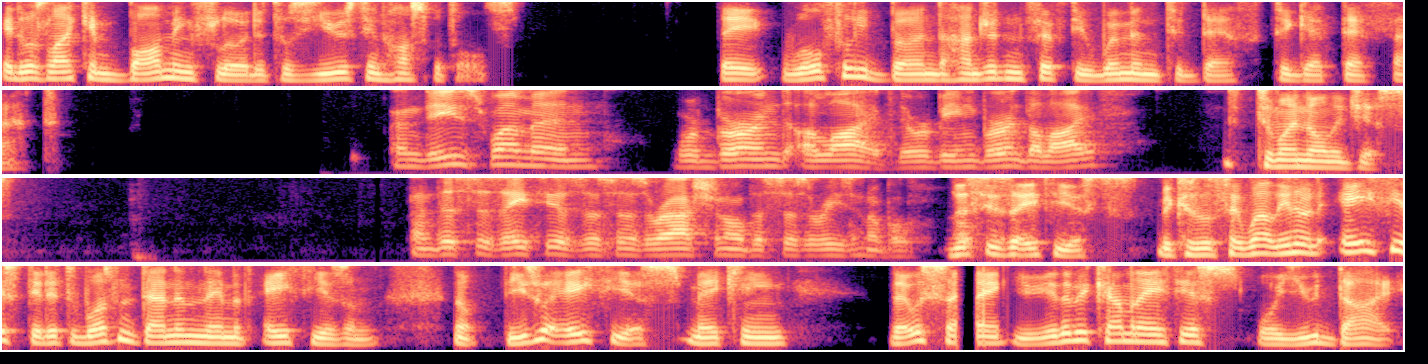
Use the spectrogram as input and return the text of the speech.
It was like embalming fluid. It was used in hospitals. They willfully burned 150 women to death to get their fat. And these women were burned alive. They were being burned alive? To my knowledge, yes and this is atheist, this is rational, this is reasonable. This is atheists because they'll say, well, you know, an atheist did it. It wasn't done in the name of atheism. No, these were atheists making, they were saying, you either become an atheist or you die.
